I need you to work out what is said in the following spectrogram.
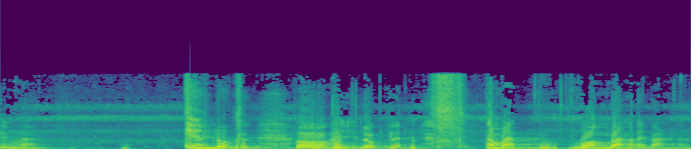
ถึงแล้วแเข้มลุก โอ้ยลุกเลยทำวัดง่วงบ้างอะไรบ้างแล้ว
